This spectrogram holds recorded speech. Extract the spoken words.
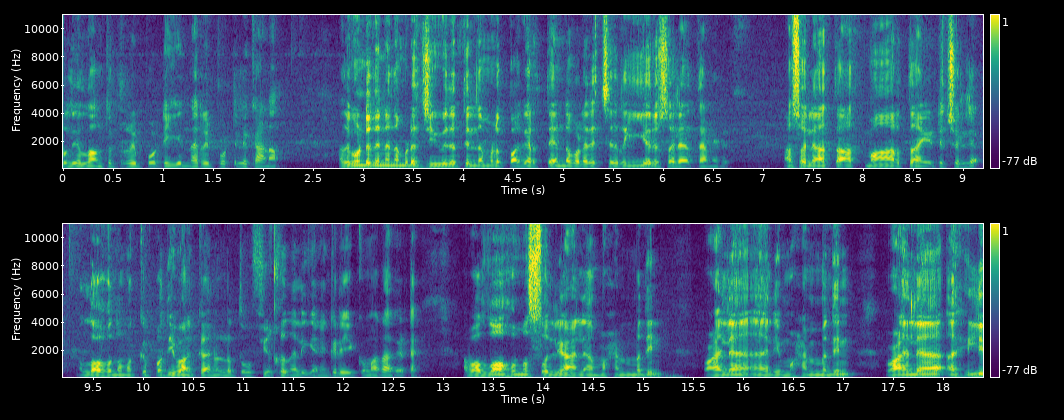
റളിയല്ലാഹു തൊട്ട് റിപ്പോർട്ട് ചെയ്യുന്ന റിപ്പോർട്ടിൽ കാണാം. അതുകൊണ്ട് തന്നെ നമ്മുടെ ജീവിതത്തിൽ നമ്മൾ പകർത്തേണ്ട വളരെ ചെറിയൊരു സ്വലാത്താണിത്. ആ സ്വലാത്ത് ആത്മാർത്ഥമായിട്ട് ചൊല്ല അള്ളാഹു നമുക്ക് പതിവാക്കാനുള്ള തോഫീഖ് നൽകി അനുഗ്രഹിക്കുമാറാകട്ടെ. അപ്പോൾ അള്ളാഹു സ്വല്ലി അല മുഹമ്മദിൻ വഅല അലി മുഹമ്മദിൻ വഅല അഹ്ലി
